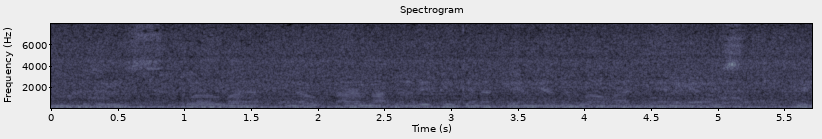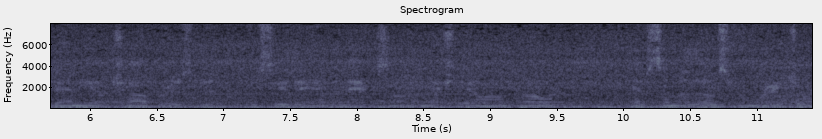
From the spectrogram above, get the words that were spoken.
Some of these glow light. Nope, I'm not gonna be picking up any of the glow light Danios. Cardenio choppers, but you see they have an X on them. They're still on hold. Have some of those from Rachel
